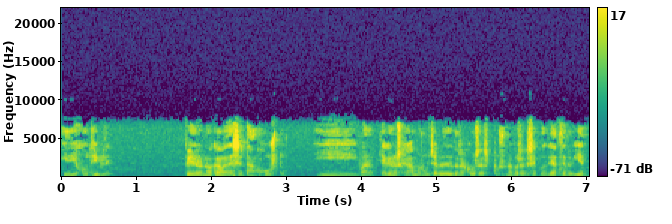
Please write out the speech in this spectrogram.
Indiscutible. Pero no acaba de ser tan justo. Y bueno, ya que nos quejamos muchas veces de otras cosas, pues una cosa que se podría hacer bien,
